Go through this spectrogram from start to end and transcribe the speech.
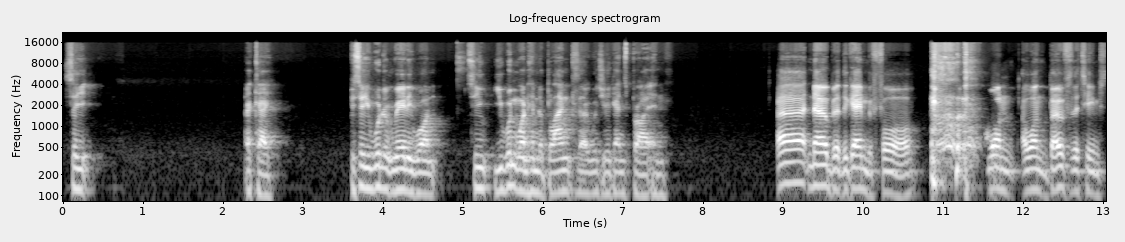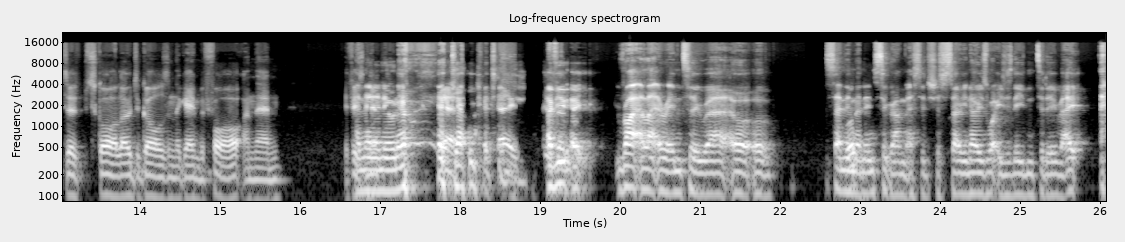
So, you, okay. So you wouldn't really want, so you, you wouldn't want him to blank though, would you, against Brighton? Uh, no, but the game before, I want I want both of the teams to score loads of goals in the game before, and then if it's and then a nil nil. Yeah. okay. Have you uh, write a letter into uh, or, or send him an Instagram message just so he knows what he's needing to do, mate.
